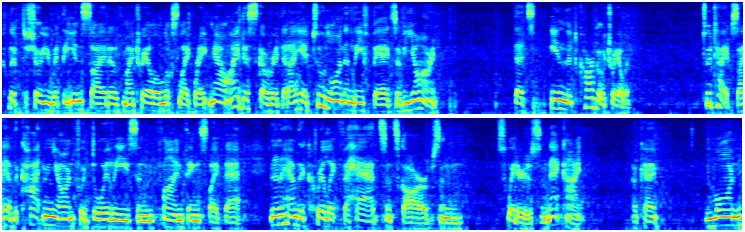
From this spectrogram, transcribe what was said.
clip to show you what the inside of my trailer looks like right now, I discovered that I had two lawn and leaf bags of yarn that's in the cargo trailer. Two types. I have the cotton yarn for doilies and fine things like that. And then I have the acrylic for hats and scarves and sweaters and that kind. Okay. Lawn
